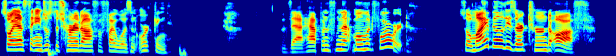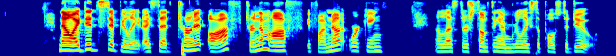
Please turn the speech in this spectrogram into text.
So I asked the angels to turn it off if I wasn't working. That happened from that moment forward. So my abilities are turned off. Now I did stipulate. I said turn it off, turn them off if I'm not working unless there's something I'm really supposed to do.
